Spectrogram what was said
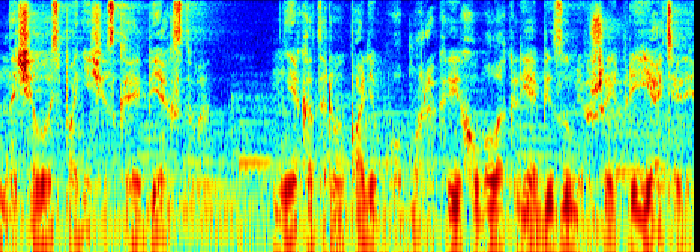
Началось паническое бегство. Некоторые упали в обморок, и их уволокли обезумевшие приятели.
